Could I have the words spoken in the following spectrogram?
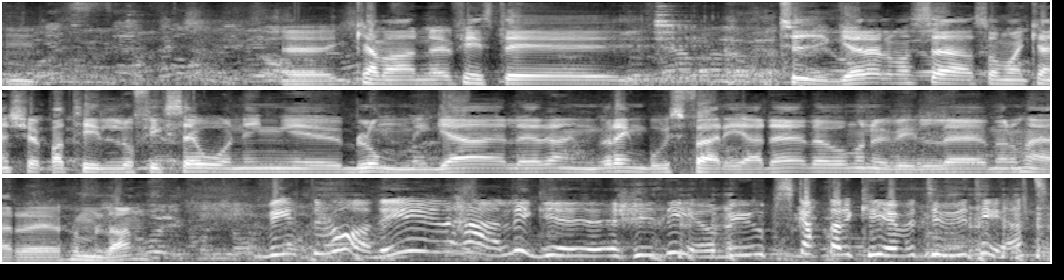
Mm. Eh, kan man, finns det tyger eller man säger, som man kan köpa till och fixa i ordning eh, blommiga eller regnbågsfärgade eller vad man nu vill eh, med de här humlan? Vet du vad, det är en härlig idé och vi uppskattar kreativitet.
